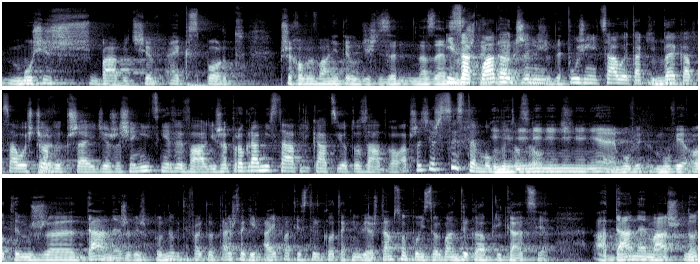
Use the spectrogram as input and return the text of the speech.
musisz bawić się w eksport, przechowywanie tego gdzieś na zewnątrz. I tak zakładać, dalej, że mi później cały taki Mhm. backup całościowy Tak. przejdzie, że się nic nie wywali, że programista aplikacji o to zadbał, a przecież system mógłby nie, to nie, nie, zrobić. nie, nie, nie, nie. Mówię, mówię o tym, że dane, że wiesz, powinno być de facto tak, że taki iPad jest tylko takim, wiesz, tam są poinstalowane tylko aplikacje, a dane masz, no,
